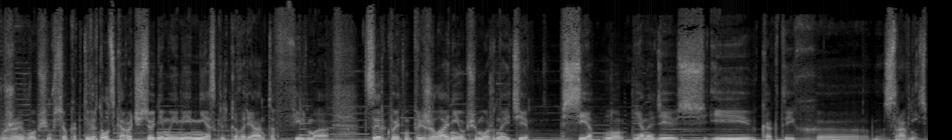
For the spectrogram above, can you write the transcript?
уже, в общем, все как-то вернулось. Короче, сегодня мы имеем несколько вариантов фильма «Цирк», поэтому при желании, в общем, можно найти все, но я надеюсь, и как-то их э, сравнить.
